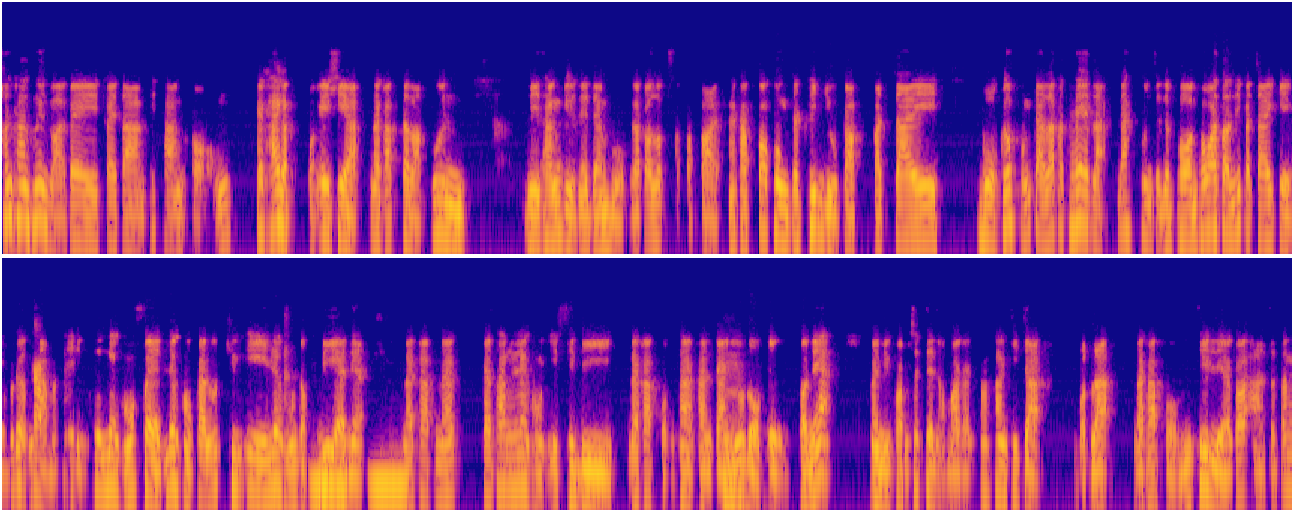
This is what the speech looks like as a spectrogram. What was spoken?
ค่อนข้างเคลื่อนไหวไปไปตามทิศทางของคล้ายๆกับของเอเชียนะครับ ตลาดหุ้นมีทั้งอยู่ในแดนบวกแล้วก็ลบสับไปนะครับ ก็คงจะขึ้นอยู่กับปัจจัย บวกลบของแต่ละประเทศแหละนะคุณจตุพรเพราะว่าตอนนี้ปัจจัยเกี่ยวกับเรื่องของต่างประเทศอย่างเช่นเรื่องของเฟดเรื่องของการลด QE เรื่องของดอกเบี้ยเนี่ยนะครับนะกระทั่งเรื่องของ ECB นะครับผมธนาคารกลางยุโรปเอง ตอนเนี้ยมันมีความชัดเจนออกมากันค่อนข้างที่จะหมดละนะครับ ผมที่เหลือก็อาจจะต้อง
